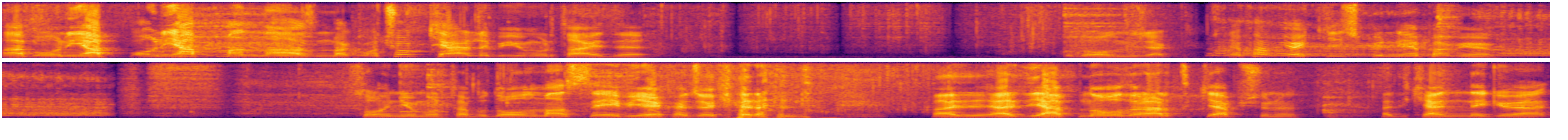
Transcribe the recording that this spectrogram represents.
Abi onu yap. Onu yapman lazım. Bak o çok karlı bir yumurtaydı. Bu da olmayacak. Yapamıyor ki. Hiçbirini yapamıyor. Son yumurta. Bu da olmazsa evi yakacak herhalde. hadi hadi yap ne olur artık yap şunu. Hadi kendine güven.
